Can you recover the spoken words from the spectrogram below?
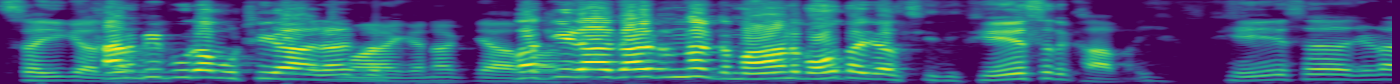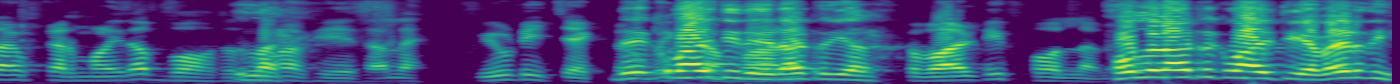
ਸਹੀ ਗੱਲ ਖਾਣ ਵੀ ਪੂਰਾ ਮੁੱਠੀ ਆ ਡਾਕਟਰ। ਮੈਂ ਕਹਿੰਦਾ ਕੀ ਬਾਤ ਬਾਕੀ ਡਾਕਟਰ ਨਾਲ ਡਿਮਾਂਡ ਬਹੁਤ ਆ ਜਲਸੀ ਦੀ। ਫੇਸ ਦਿਖਾ ਬਾਈ। ਫੇਸ ਜਿਹੜਾ ਕਰਮ ਵਾਲੀ ਦਾ ਬਹੁਤ ਸੋਹਣਾ ਫੇਸ ਆ ਲੈ। ਬਿਊਟੀ ਚੈੱਕ ਦੇਖ ਕੁਆਲਿਟੀ ਦੇ ਡਾਕਟਰ ਯਾਰ। ਕੁਆਲਿਟੀ ਫੁੱਲ ਆ। ਫੁੱਲ ਡਾਕਟਰ ਕੁਆਲਿਟੀ ਆ ਬੈਠ ਦੀ।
